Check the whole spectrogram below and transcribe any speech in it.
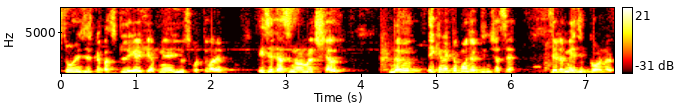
স্টোরেজের ক্যাপাসিটি লেগে এটি আপনি ইউজ করতে পারেন। এই যেটা আছে নর্মাল শেলফ দেন এখানে একটা মজার জিনিস আছে, যেটা ম্যাজিক কর্নার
